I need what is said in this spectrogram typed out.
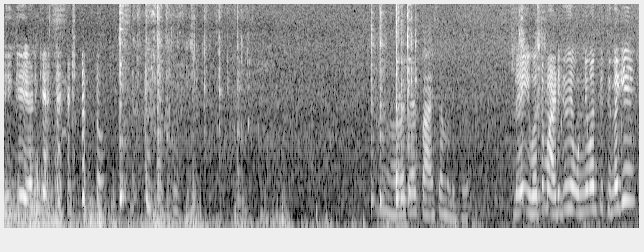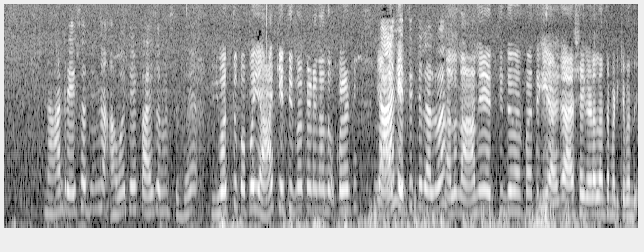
ಹೀಗೆ ಅಡಿಕೆ ಪಾಯಸ ಮಾಡಿದ್ದೆ. ಲೇ ಇವತ್ತು ಮಾಡಿದ್ದೀನಿ ಉಣ್ಣಿವಂತಿ ತಿನ್ನಗಿ? ನಾನ್ ರೇಸೋದಿನ ಅವತ್ತೇ ಪಾಯಸ ಮಾಡಿಸಿದ್ದೆ. ಇವತ್ತು ಪಾಪ ಯಾಕೆ ಎತ್ತಿದ್ನೋ ಕಣೆ ನಾನು ಕೊಳಟಿ? ನಾನು ಎತ್ತಿತ್ತಿಲ್ಲ ಅಲ್ವಾ ಅಲ್ಲ ನಾನೇ ಎತ್ತಿದ್ದೆ ಪಾತಿಗೆ ಆಗ ಆಸೆಗಳಲ್ಲ ಅಂತ ಮಡಿಕೆ ಬಂದೆ.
